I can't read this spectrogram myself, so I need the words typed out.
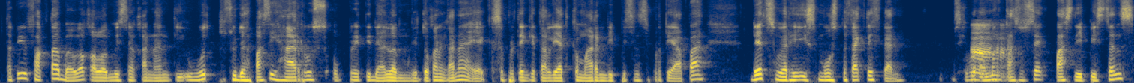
Tapi fakta bahwa kalau misalkan nanti Wood sudah pasti harus operate di dalam gitu kan karena ya seperti yang kita lihat kemarin di Pistons seperti apa, that's where he is most effective kan. Meskipun uh -huh. emang kasusnya pas di Pistons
